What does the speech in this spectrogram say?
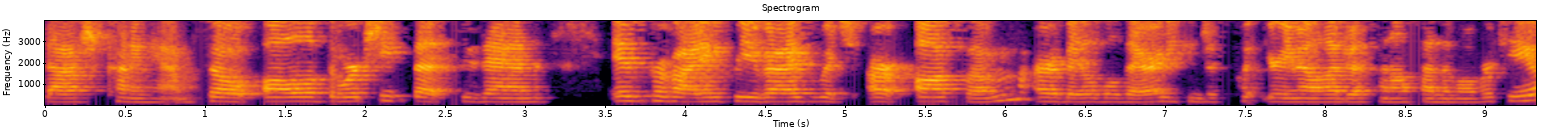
dash Cunningham. So all of the worksheets that Suzanne is providing for you guys, which are awesome, are available there. And you can just put your email address and I'll send them over to you.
